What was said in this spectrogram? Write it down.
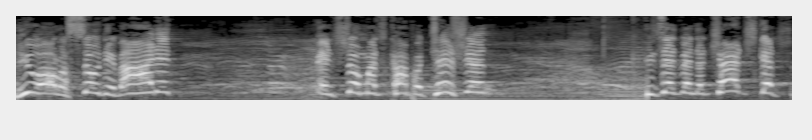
You all are so divided and so much competition. He said, when the church gets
